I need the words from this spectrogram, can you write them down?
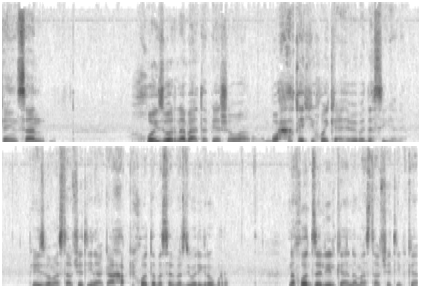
کە ئینسان خۆی زۆر نەباتە پێشەوە بۆ حەقێکی خۆی کە ئەهوێ بە دەستی هێنێ پێویست بە ماستاوچێتی ناکە. حەقی خۆتە بە سەربەرزی وەریگرە و بڕۆ. نەخۆت زەلیلکە نە ماستاوچێتی بکە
